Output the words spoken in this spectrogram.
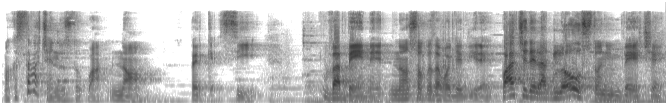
Ma cosa sta facendo sto qua? No, perché sì. Va bene, non so cosa voglia dire. Qua c'è della glowstone invece.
